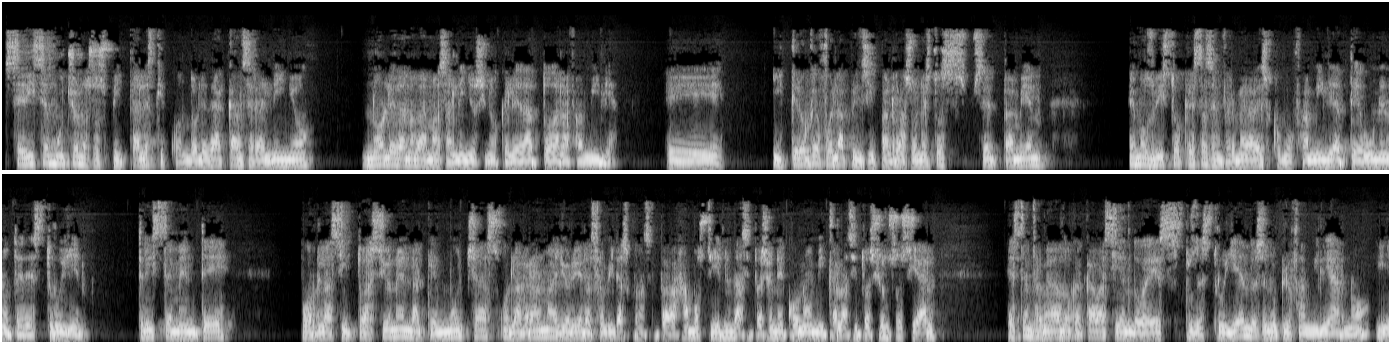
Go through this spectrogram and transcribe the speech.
se dice mucho en los hospitales que cuando le da cáncer al niño, no le da nada más al niño, sino que le da a toda la familia. Eh, y creo que fue la principal razón. Esto también hemos visto que estas enfermedades como familia te unen o te destruyen. Tristemente, por la situación en la que muchas o la gran mayoría de las familias con las que trabajamos tienen, la situación económica, la situación social, esta enfermedad lo que acaba haciendo es pues, destruyendo ese núcleo familiar, ¿no? Y,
